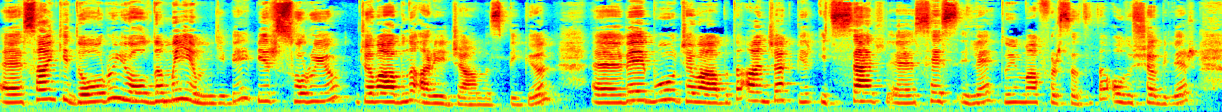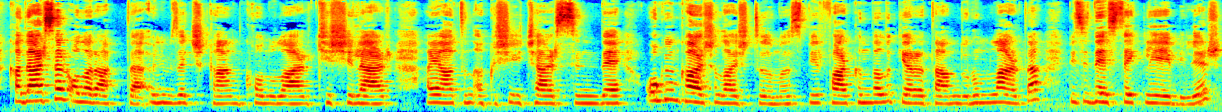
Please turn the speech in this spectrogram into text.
E, sanki doğru yolda mıyım gibi bir soruyu cevabını arayacağımız bir gün. E, ve bu cevabı da ancak bir içsel e, ses ile duyma fırsatı da oluşabilir. Kadersel olarak da önümüze çıkan konular, kişiler, hayatın akışı içerisinde o gün karşılaştığımız bir farkındalık yaratan durumlar da bizi destekleyebilir.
